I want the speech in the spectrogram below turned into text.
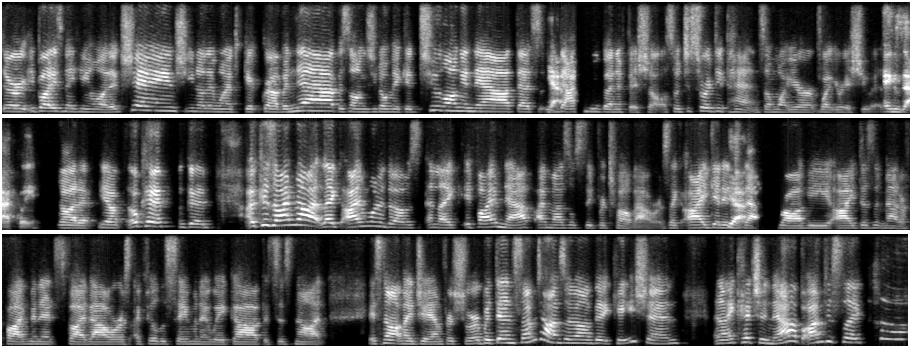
their your body's making a lot of change. You know, they want to get grab a nap. As long as you don't make it too long a nap, that's yeah. that can be beneficial. So it just sort of depends on what your what your issue is. Exactly. Got it. Yeah. Okay. Good. Because uh, I'm not like I'm one of those, and like if I nap, I might as well sleep for 12 hours. Like I get into yeah. that groggy. I doesn't matter five minutes, five hours. I feel the same when I wake up. It's just not it's not my jam for sure. But then sometimes I'm on vacation and I catch a nap, I'm just like, oh,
